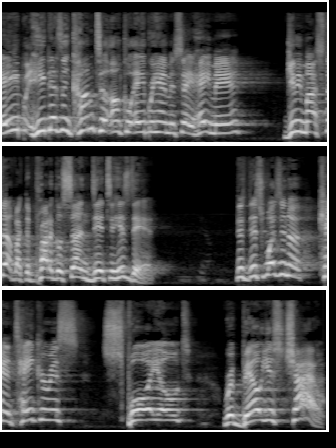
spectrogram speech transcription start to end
Ab- he doesn't come to Uncle Abraham and say, Hey, man, give me my stuff, like the prodigal son did to his dad. This, this wasn't a cantankerous, spoiled, rebellious child.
